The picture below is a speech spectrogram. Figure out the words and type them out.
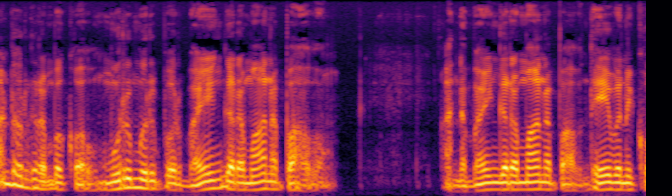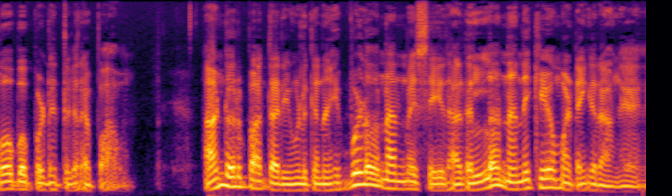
ஆண்டவருக்கு ரொம்ப கோபம். முறுமுறுப்பு ஒரு பயங்கரமான பாவம். அந்த பயங்கரமான பாவம். தேவனை கோபப்படுத்துகிற பாவம். ஆண்டவர் பார்த்தார் இவங்களுக்கு நான் இவ்வளவு நன்மை செய்து அதெல்லாம் நினைக்கவே மாட்டேங்கிறாங்க.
